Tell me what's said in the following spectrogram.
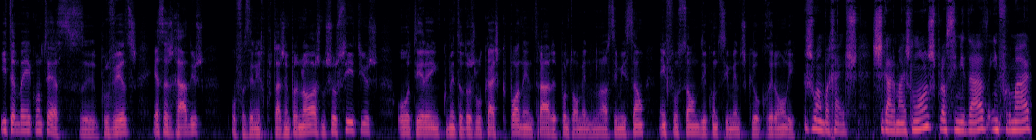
e também acontece, por vezes, essas rádios ou fazerem reportagem para nós nos seus sítios, ou terem comentadores locais que podem entrar pontualmente na nossa emissão em função de acontecimentos que ocorreram ali. João Barreiros. Chegar mais longe, proximidade, informar,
